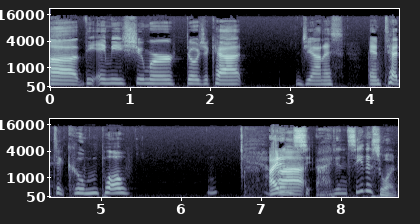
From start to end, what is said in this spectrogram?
Uh, the Amy Schumer, Doja Cat, Giannis Antetokounmpo. I didn't Uh, see I didn't see this one.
